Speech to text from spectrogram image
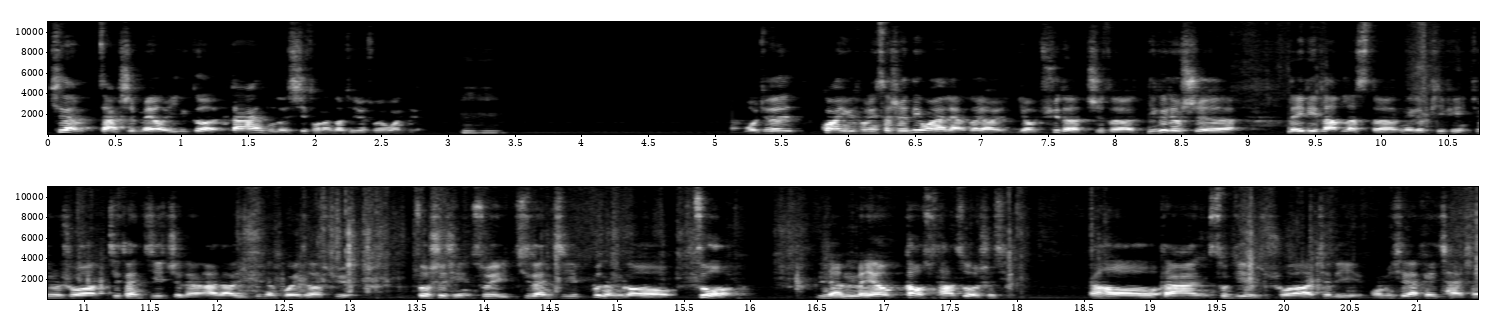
现在暂时没有一个单独的系统能够解决所有问题。嗯哼。我觉得关于图灵测试另外两个有有趣的指责，一个就是。Lady Lovelace 的那个批评就是说，计算机只能按照一定的规则去做事情，所以计算机不能够做人没有告诉他做的事情。然后，当然，宋记说到这里，我们现在可以产生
